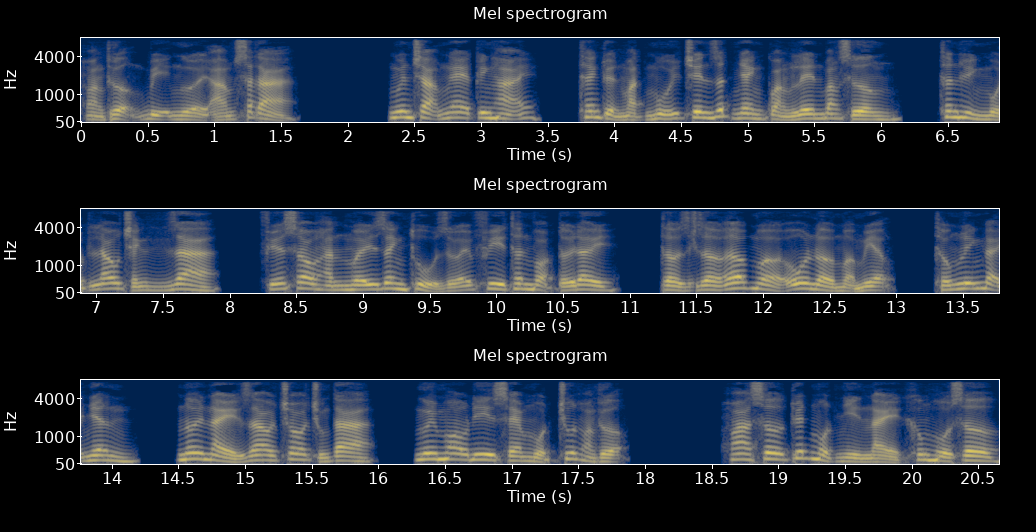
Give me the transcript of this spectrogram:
hoàng thượng bị người ám sát à. Nguyên trạm nghe kinh hãi, thanh tuyển mặt mũi trên rất nhanh quẳng lên băng sương, thân hình một lao tránh ra, phía sau hắn mấy danh thủ dưới phi thân vọt tới đây, tờ giờ M.O.N mở miệng, thống lĩnh đại nhân, nơi này giao cho chúng ta, ngươi mau đi xem một chút hoàng thượng. Hoa sơ tuyết một nhìn này không hồ sơ,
